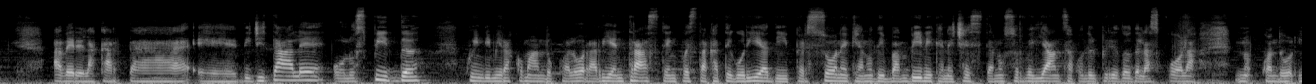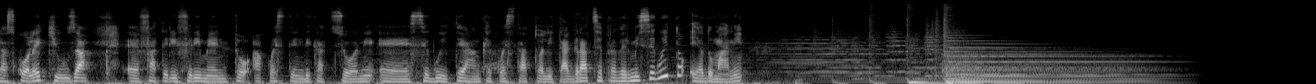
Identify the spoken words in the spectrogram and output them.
avere la carta eh, digitale o lo SPID, quindi mi raccomando, qualora rientraste in questa categoria di persone che hanno dei bambini che necessitano sorveglianza quando il periodo della scuola, no, quando la scuola è chiusa, eh, fate riferimento a queste indicazioni e seguite anche questa attualità. Grazie per avermi seguito e a domani.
